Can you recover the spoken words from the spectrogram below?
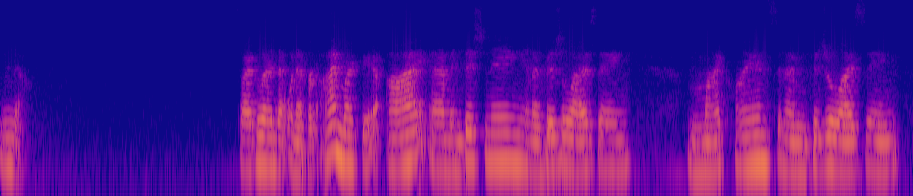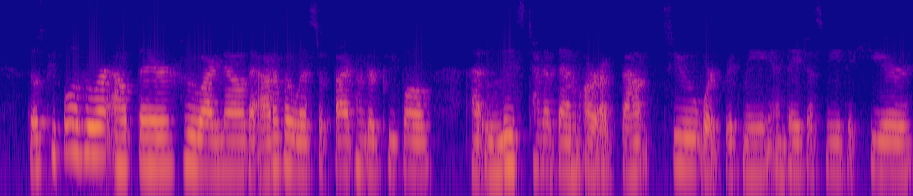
No. So I've learned that whenever I market, I am envisioning and I'm visualizing my clients and I'm visualizing those people who are out there who I know that out of a list of 500 people, at least 10 of them are about to work with me and they just need to hear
